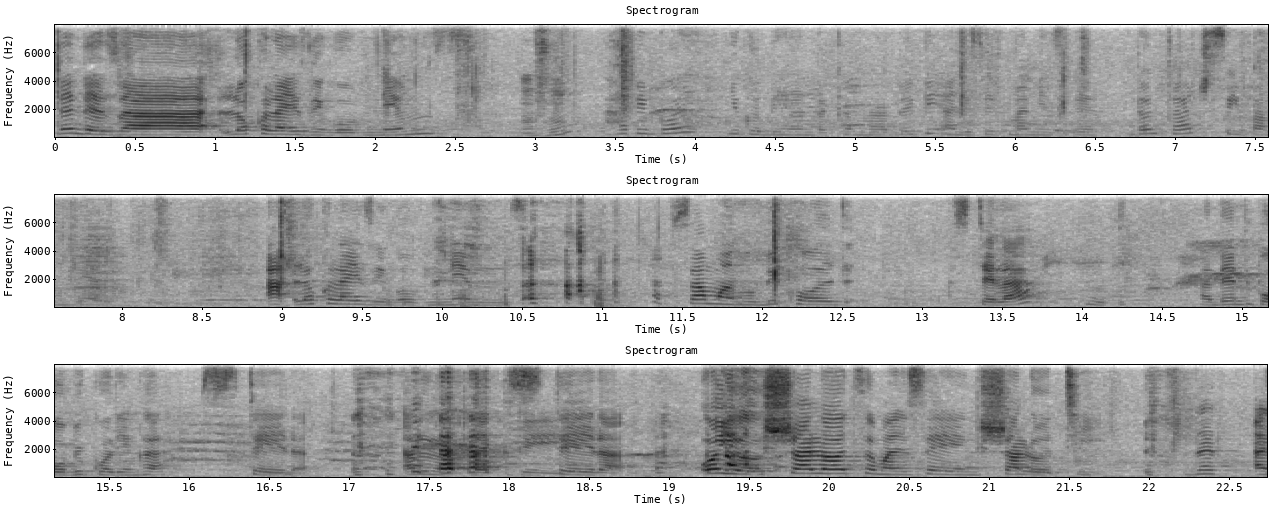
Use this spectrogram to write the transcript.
Then there's a localizing of names. Happy boy, you go behind the camera, baby, and you see if mommy is there. Don't touch, see if I'm there. Uh, localizing of names. Someone will be called Stella, and then people will be calling her Stella. I don't know, like Stella. Or you're Charlotte, someone is saying Charlotte. That Like,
